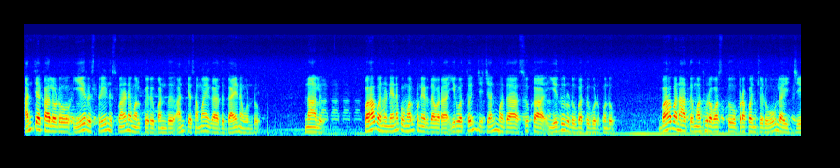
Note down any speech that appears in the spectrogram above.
ಅಂತ್ಯಕಾಲಡು ಏರು ಸ್ತ್ರೀನು ಸ್ಮರಣೆ ಮಲ್ಪಿರು ಪಂದು ಅಂತ್ಯ ಸಮಯಗಾದ ಗಾಯನ ಉಂಡು. ನಾಲು ಬಾಬನು ನೆನಪು ಮಲ್ಪು ನೆರೆದವರ ಇರುವತ್ತೊಂಜಿ ಜನ್ಮದ ಸುಖ ಎದುರುಡು ಬತು ಬಾಬನಾಥ್ ಮಧುರ ವಸ್ತು ಪ್ರಪಂಚಡು ಊಲ ಇಜ್ಜಿ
